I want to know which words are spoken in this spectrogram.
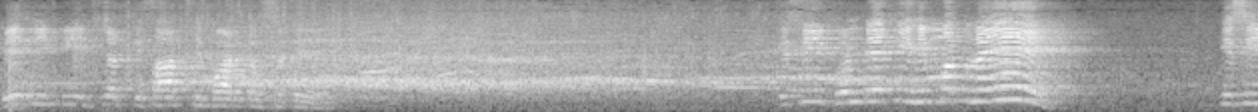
बेटी की इज़्ज़त के साथ खिलवाड़ कर सके। किसी गुंडे की हिम्मत नहीं, किसी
